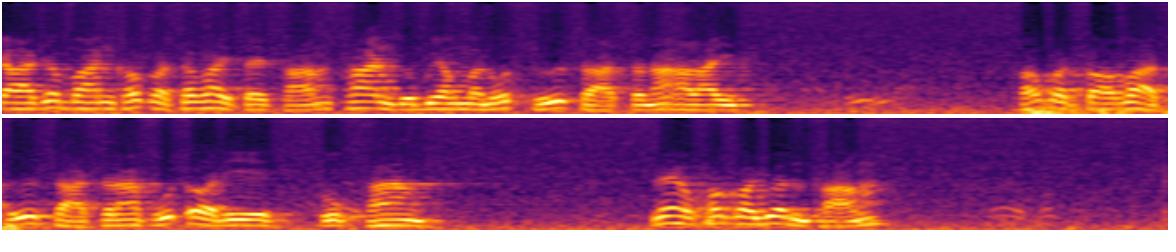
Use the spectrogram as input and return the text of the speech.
จาจบาลเขาก็สักให้แต่ถามท่านอยู่เบียงมนุษย์ถือศาสนาอะไร เขาก็ตอบว่าถือศาสนาพุทธเออดีถูกทาง แล้วเขาก็ย่นถามเท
